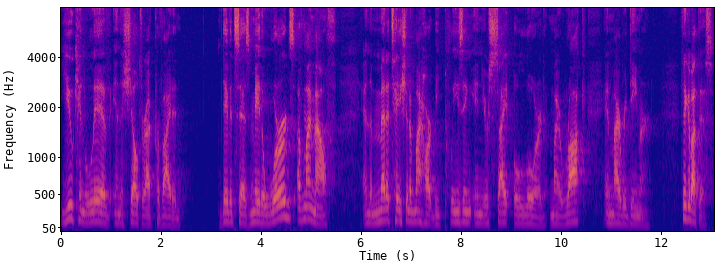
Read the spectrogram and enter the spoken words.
you can live in the shelter I've provided. David says, May the words of my mouth and the meditation of my heart be pleasing in your sight, O Lord, my rock and my redeemer. Think about this.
